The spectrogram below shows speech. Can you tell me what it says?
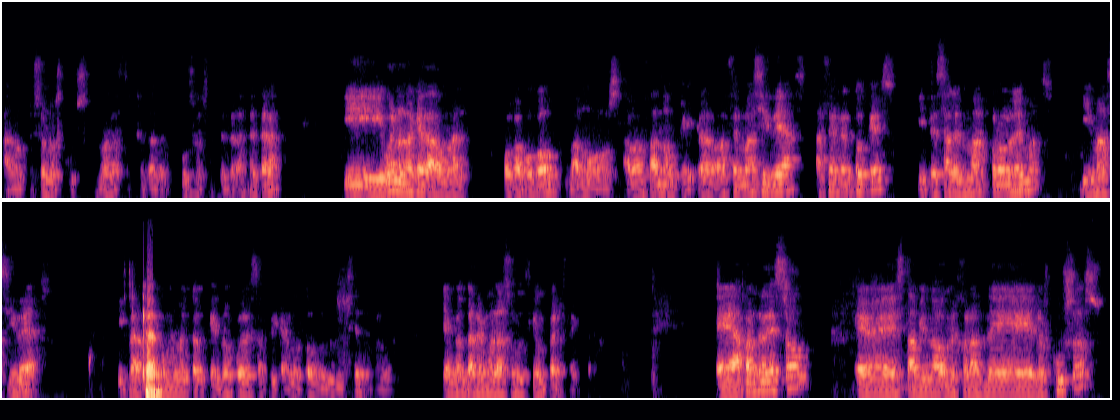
a lo que son los cursos, ¿no? Las tarjetas de los cursos, etcétera, etcétera. Y bueno, no ha quedado mal poco a poco vamos avanzando, aunque claro, haces más ideas, haces retoques y te salen más problemas y más ideas. Y claro, hay un momento en que no puedes aplicarlo todo en un diseño, pero ya encontraremos la solución perfecta. Eh, aparte de eso, estado viendo mejoras de los cursos,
